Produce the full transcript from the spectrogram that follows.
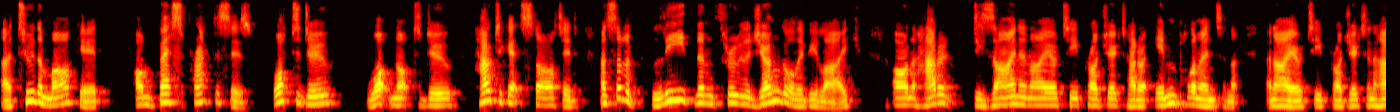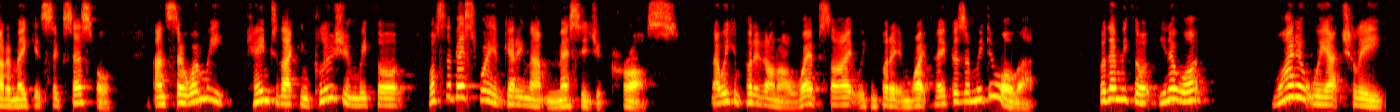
uh, to the market on best practices, what to do, what not to do, how to get started, and sort of lead them through the jungle, if you like, on how to design an IoT project, how to implement an, an IoT project, and how to make it successful. And so when we came to that conclusion, we thought, what's the best way of getting that message across? Now, we can put it on our website, we can put it in white papers, and we do all that. But then we thought, you know what? Why don't we actually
